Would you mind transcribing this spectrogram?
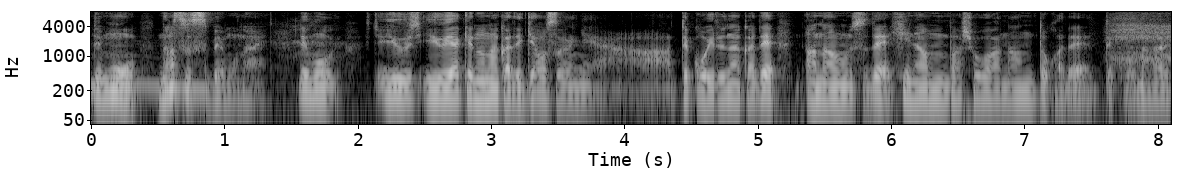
でもうなすすべもない。でもう夕夕焼けの中でギャオスがニャーってこういる中でアナウンスで避難場所はなんとかでってこう流れる。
